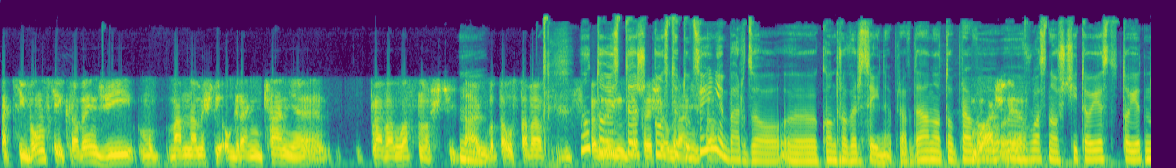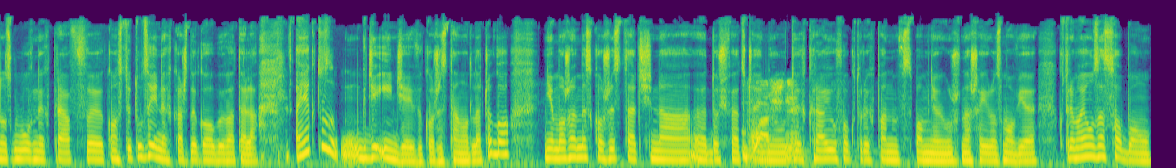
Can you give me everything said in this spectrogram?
takiej wąskiej krawędzi, mam na myśli ograniczanie prawa własności, tak? Bo ta ustawa No to jest też konstytucyjnie ogranicza. bardzo y, kontrowersyjne, prawda? No to prawo Właśnie. y, własności to jest to jedno z głównych praw y, konstytucyjnych każdego obywatela. A jak to gdzie indziej wykorzystano? Dlaczego nie możemy skorzystać na doświadczeniu Właśnie. tych krajów, o których pan wspomniał już w naszej rozmowie, które mają za sobą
